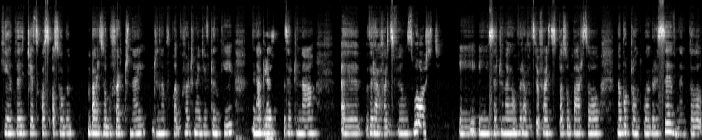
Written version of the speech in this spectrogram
kiedy dziecko z osoby bardzo grzecznej, czy na przykład grzecznej dziewczynki, nagle zaczyna e, wyrażać swoją złość, i, i zaczynają wyrażać w sposób bardzo na początku agresywny. To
